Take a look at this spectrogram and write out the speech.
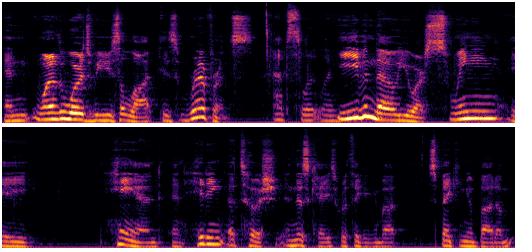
And one of the words we use a lot is reverence Absolutely. even though you are swinging a hand and hitting a tush, in this case, we're thinking about spanking a bottom,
